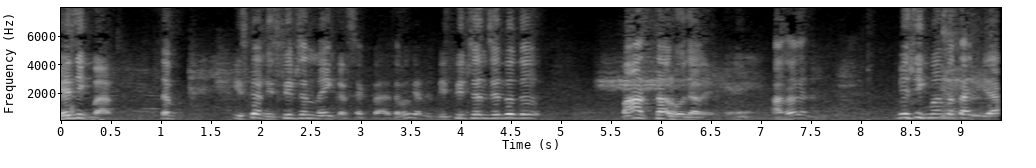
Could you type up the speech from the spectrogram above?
बेसिक बात। सब इसका डिस्क्रिप्शन नहीं कर सकता है समझ गया डिस्क्रिप्शन से तो, तो पाँच साल हो जाए आशा ना? बेसिक में बता दिया।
